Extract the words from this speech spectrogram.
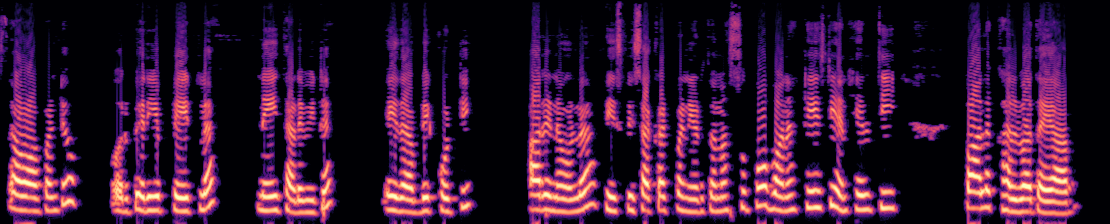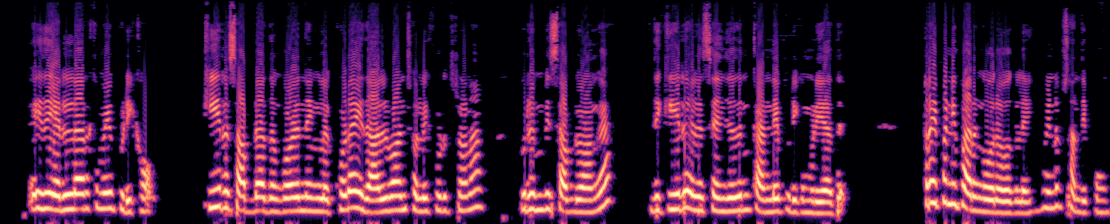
ஸ்டவ் ஆஃப் பண்ணிட்டு ஒரு பெரிய பிளேட்டில் நெய் தடவிட்டு இதை அப்படியே கொட்டி ஆறினவுல பீஸ் பீஸாக கட் பண்ணி எடுத்தோம்னா சூப்பர்பான tasty and healthy palak halwa தயார். இது எல்லாருக்குமே பிடிக்கும். கீரை சாப்பிடாத குழந்தைங்களுக்கு கூட இது அல்வான்னு சொல்லி கொடுத்துட்டோன்னா விரும்பி சாப்பிடுவாங்க. இது கீரையில செஞ்சதுன்னு கண்டே பிடிக்க முடியாது. ட்ரை பண்ணி பாருங்க உறவுகளை. மீண்டும் சந்திப்போம்.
